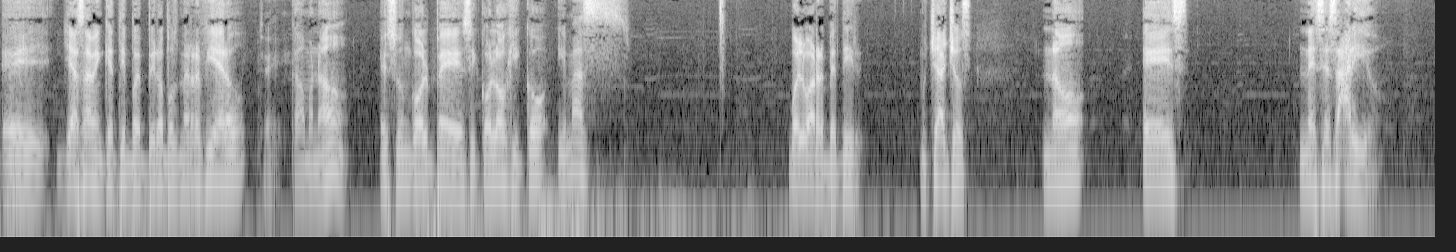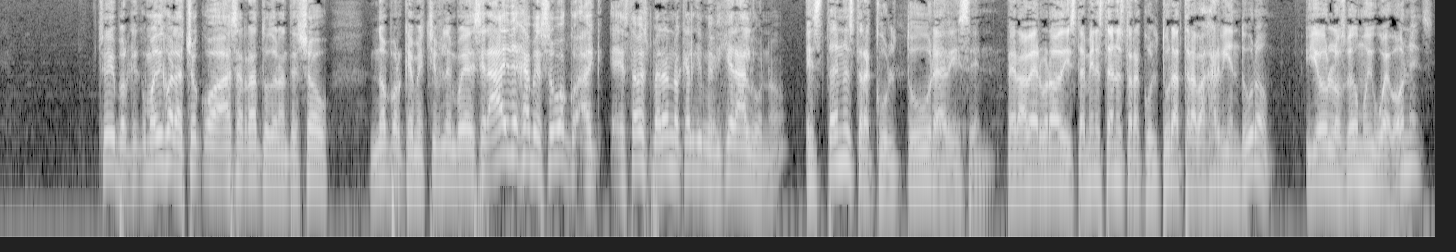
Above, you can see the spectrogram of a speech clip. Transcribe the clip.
eh, ya saben qué tipo de piropos me refiero. ¿Cómo no? Es un golpe psicológico y más. Vuelvo a repetir, muchachos, no es necesario. Sí, porque como dijo la Choco hace rato durante el show, no porque me chiflen voy a decir, ay, déjame subo. Estaba esperando a que alguien me dijera algo, ¿no? Está en nuestra cultura, dicen. Pero a ver, Brody, también está en nuestra cultura trabajar bien duro. Y yo los veo muy huevones.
